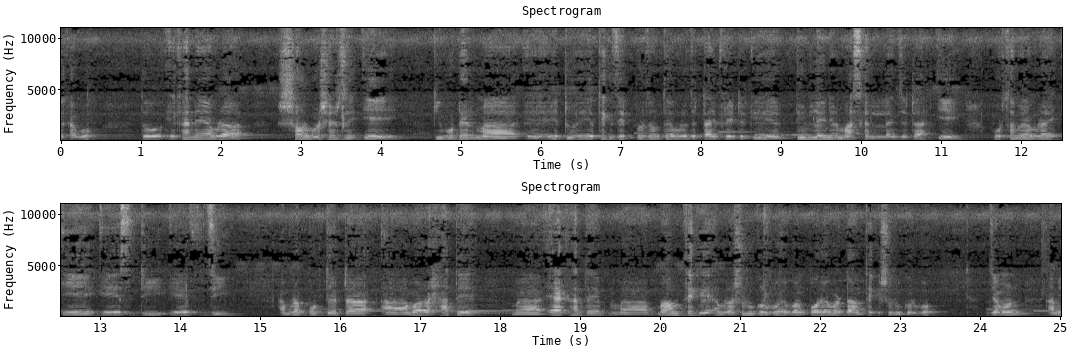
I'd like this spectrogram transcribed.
দেখাবো। তো এখানে আমরা সর্বশেষ যে এ কিবোর্ডের এ টু, এ থেকে জেড পর্যন্ত আমরা যে টাইপ রাইটার কি তিন লাইনের মাঝখানের লাইন যেটা এ প্রথমে আমরা A S D F G আমরা প্রত্যেকটা আমার হাতে এক হাতে বাম থেকে আমরা শুরু করব এবং পরে আবার ডান থেকে শুরু করব। যেমন আমি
